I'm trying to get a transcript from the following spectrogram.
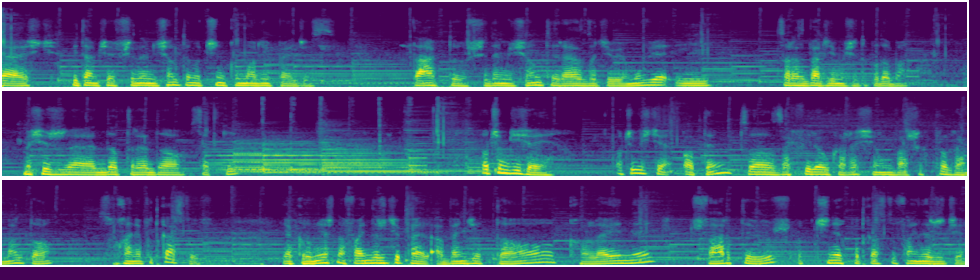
Cześć, witam Cię w 70. odcinku Morning Pages. Tak, to już 70. raz do Ciebie mówię i coraz bardziej mi się to podoba. Myślisz, że dotrę do setki? O czym dzisiaj? Oczywiście o tym, co za chwilę ukaże się w Waszych programach do słuchania podcastów, jak również na fajneżycie.pl, a będzie to kolejny, czwarty już odcinek podcastu Fajne Życie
